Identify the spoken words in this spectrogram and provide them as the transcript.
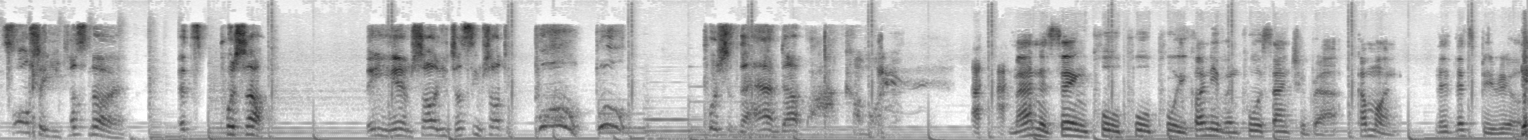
Solskjaer, you just know eh? it's push up. Then you hear him shout, you just see him shouting, pull, pull. Pushes the hand up. Ah, come on. Man is saying pull, pull, pull. You can't even pull Sancho, bruh. Come on. Let, let's be real.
